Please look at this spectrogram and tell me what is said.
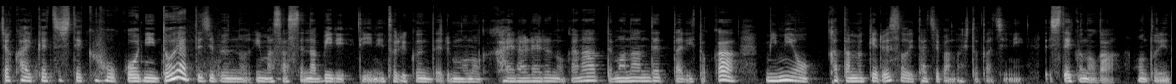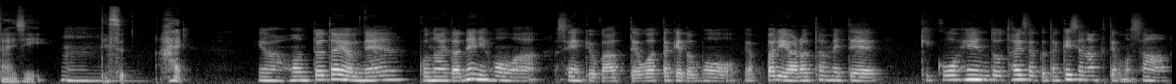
じゃあ解決していく方向にどうやって自分の今サステナビリティに取り組んでるものが変えられるのかなって学んでったりとか耳を傾けるそういう立場の人たちにしていくのが本当に大事です。はいいや本当だよね。この間ね日本は選挙があって終わったけどもやっぱり改めて気候変動対策だけじゃなくてもさ、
